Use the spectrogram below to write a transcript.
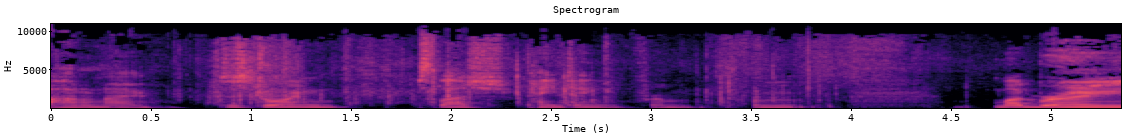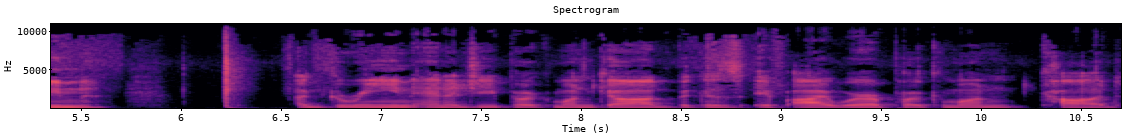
I don't know, just drawing slash painting from from my brain. A green energy Pokemon card because if I were a Pokemon card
